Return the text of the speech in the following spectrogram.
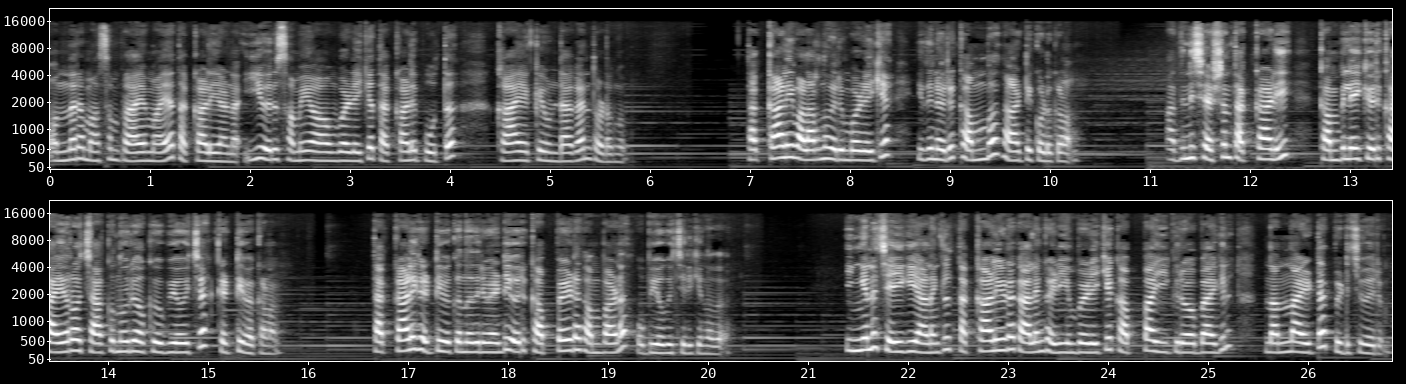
ഒന്നര മാസം പ്രായമായ തക്കാളിയാണ്. ഈ ഒരു സമയമാകുമ്പോഴേക്ക് തക്കാളി പൂത്ത് കായൊക്കെ ഉണ്ടാകാൻ തുടങ്ങും. തക്കാളി വളർന്നു വരുമ്പോഴേക്ക് ഇതിനൊരു കമ്പ് നാട്ടിക്കൊടുക്കണം. അതിനുശേഷം തക്കാളി കമ്പിലേക്ക് ഒരു കയറോ ചാക്കുനൂലോ ഒക്കെ ഉപയോഗിച്ച് കെട്ടിവെക്കണം. തക്കാളി കെട്ടിവെക്കുന്നതിന് വേണ്ടി ഒരു കപ്പയുടെ കമ്പാണ് ഉപയോഗിച്ചിരിക്കുന്നത്. ഇങ്ങനെ ചെയ്യുകയാണെങ്കിൽ തക്കാളിയുടെ കാലം കഴിയുമ്പോഴേക്ക് കപ്പ ഈ ഗ്രോ ബാഗിൽ നന്നായിട്ട് പിടിച്ചു വരും.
